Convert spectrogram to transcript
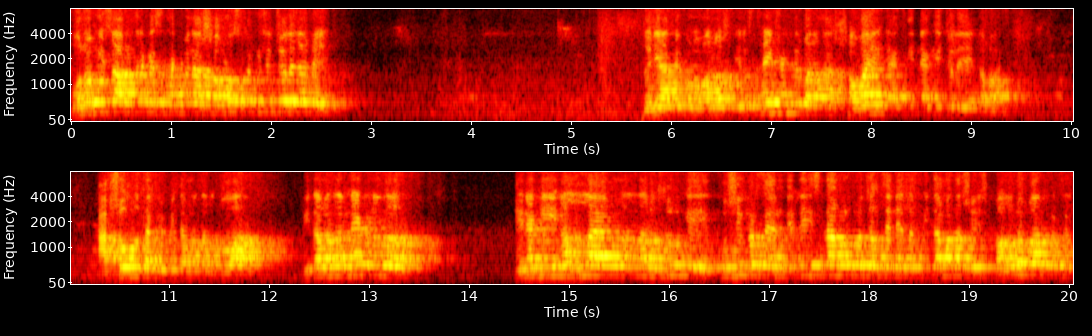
কোনো কিছু আপনার কাছে থাকবে না, সমস্ত কিছু চলে যাবে। দুনিয়াতে কোনো মানুষ স্থায়ী থাকতে পারে না, সবাই একদিন একদিন চলে যেতে হয়। আসল থাকবে পিতামাতার দোয়া। পিতামাতার নেক নজর। যে নাকি আল্লাহ এবং আল্লাহ রসুলকে খুশি করছেন দিদি ইসলামের উপর চলছেন এত পিতামাতার সহিত ভালো ব্যবহার করছেন,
